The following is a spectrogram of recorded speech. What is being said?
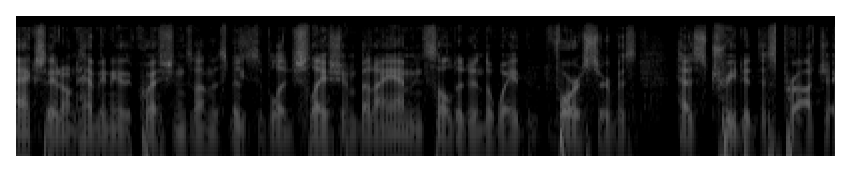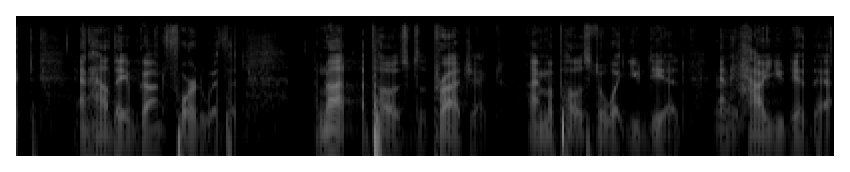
Actually, I don't have any other questions on this piece of legislation, but I am insulted in the way the Forest Service has treated this project and how they've gone forward with it. I'm not opposed to the project. I'm opposed to what you did and how you did that.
